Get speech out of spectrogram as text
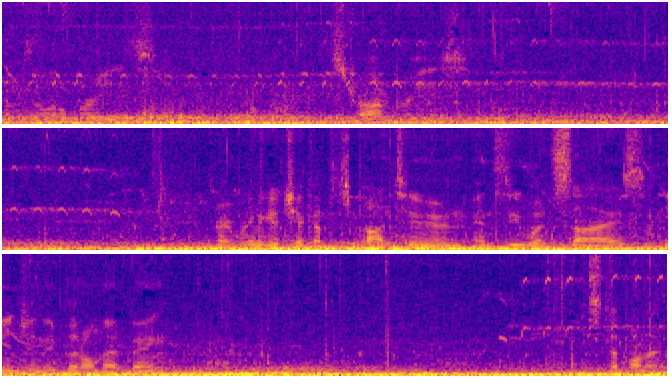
Comes a little breeze. Strong breeze. Alright, we're gonna go check out this pontoon and see what size engine they put on that thing. Step on it.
